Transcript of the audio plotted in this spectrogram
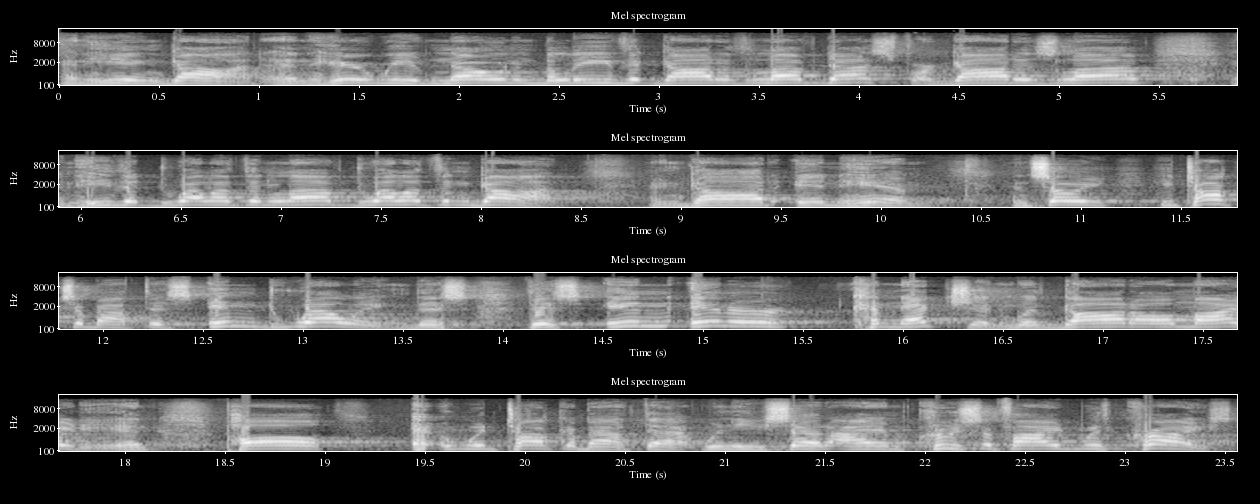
and he in God. And here we have known and believed that God hath loved us, for God is love, and he that dwelleth in love dwelleth in God, and God in him. And so he, he talks about this indwelling, this, this in, inner connection with God Almighty. And Paul would talk about that when he said, I am crucified with Christ.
